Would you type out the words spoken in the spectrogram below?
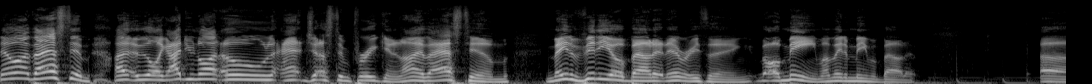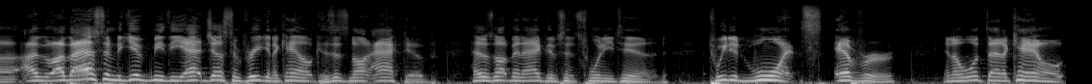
Now I've asked him. I like I do not own at Justin Freakin, and I have asked him. Made a video about it and everything. A meme. I made a meme about it. Uh, I've I've asked him to give me the at Justin Freakin account because it's not active. Has not been active since 2010. Tweeted once ever and I want that account.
